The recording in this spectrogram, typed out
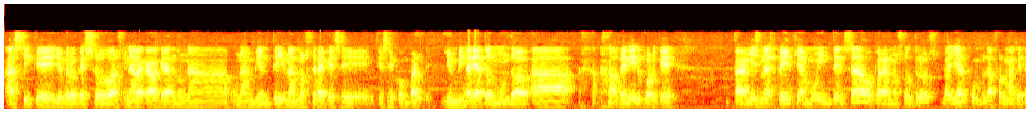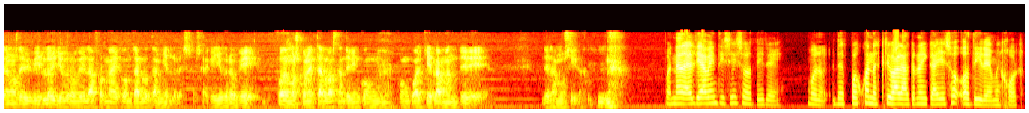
Así que yo creo que eso al final acaba creando una, un ambiente y una atmósfera que se, que se comparte. Yo invitaría a todo el mundo a, a- a venir porque para mí es una experiencia muy intensa o para nosotros, vaya, la forma que tenemos de vivirlo y yo creo que la forma de contarlo también lo es. O sea que yo creo que podemos conectar bastante bien con, con cualquier amante de, de la música. Pues nada, el día 26 os diré. Bueno, después cuando escriba la crónica y eso os diré mejor.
